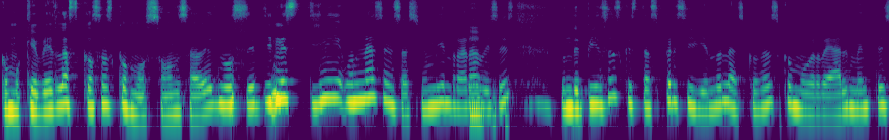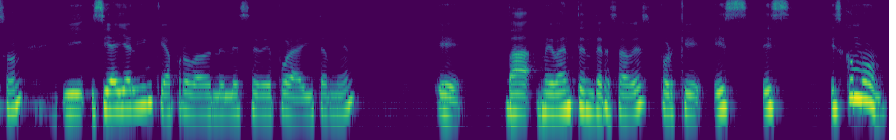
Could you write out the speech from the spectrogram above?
como que ves las cosas como son, ¿sabes? No sé, tienes, tiene una sensación bien rara a veces donde piensas que estás percibiendo las cosas como realmente son. Y, y si hay alguien que ha probado el LSD por ahí también, eh, va, me va a entender, ¿sabes? Porque es, es, es como,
